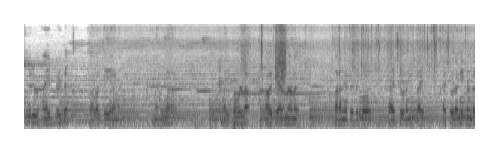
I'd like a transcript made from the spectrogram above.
ഇതൊരു ഹൈബ്രിഡ് പാവൽ തൈയാണ് നല്ല വലിപ്പമുള്ള പാവയ്ക്കാണെന്നാണ് പറഞ്ഞത്. ഇതിപ്പോൾ കാഴ്ച തുടങ്ങി കായ് കാഴ്ച തുടങ്ങിയിട്ടുണ്ട്.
